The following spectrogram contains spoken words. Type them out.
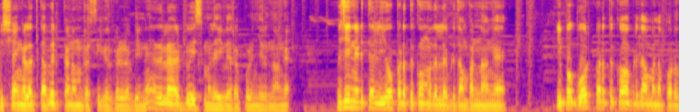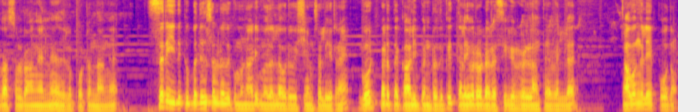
விஷயங்களை தவிர்க்கணும் ரசிகர்கள் அப்படின்னு அதில் அட்வைஸ் மலை வேற பொழிஞ்சிருந்தாங்க. விஜய் நடித்த லியோ படத்துக்கும் முதல்ல இப்படி தான் பண்ணாங்க. இப்போ கோட் படத்துக்கும் அப்படி தான் பண்ண போகிறதா சொல்கிறாங்கன்னு அதில் போட்டிருந்தாங்க. சரி இதுக்கு பதில் சொல்கிறதுக்கு முன்னாடி முதல்ல ஒரு விஷயம் சொல்லிடுறேன். கோட் படத்தை காலி பண்ணுறதுக்கு தலைவரோட ரசிகர்கள்லாம் தேவையில்லை. அவங்களே போதும்.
